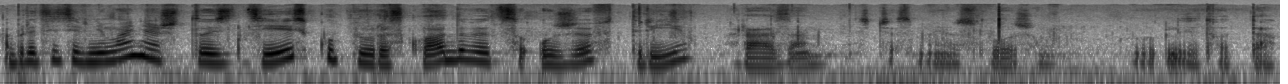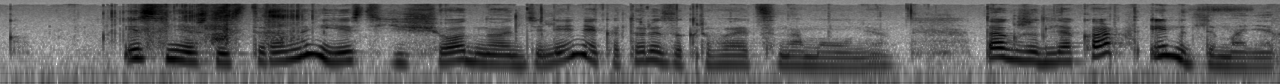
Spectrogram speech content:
Обратите внимание, что здесь купюры складываются уже в три раза. Сейчас мы ее сложим. Выглядит вот так. И с внешней стороны есть еще одно отделение, которое закрывается на молнию. Также для карт или для монет.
